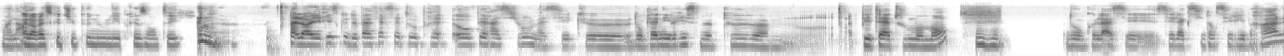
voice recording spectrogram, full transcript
Voilà. Alors, est-ce que tu peux nous les présenter? Alors, il risque de ne pas faire cette opération, bah, c'est que donc l'anévrisme peut euh, péter à tout moment. Mhm. Donc là, c'est l'accident cérébral.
